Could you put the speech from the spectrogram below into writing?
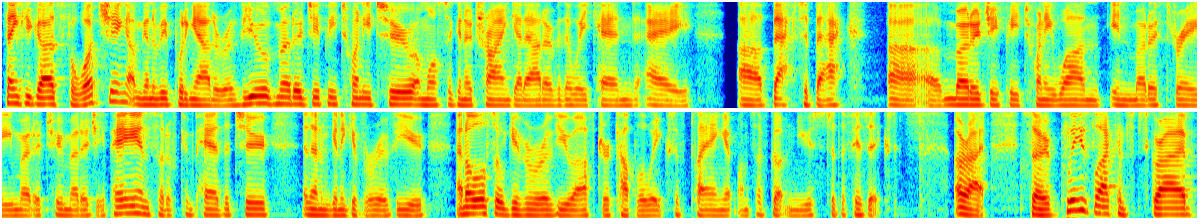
Thank you guys for watching. I'm going to be putting out a review of MotoGP 22. I'm also going to try and get out over the weekend a uh, back-to-back uh, MotoGP 21 in Moto 3, Moto 2, Moto GP, and sort of compare the two. And then I'm going to give a review. And I'll also give a review after a couple of weeks of playing it once I've gotten used to the physics. All right, so please like and subscribe.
